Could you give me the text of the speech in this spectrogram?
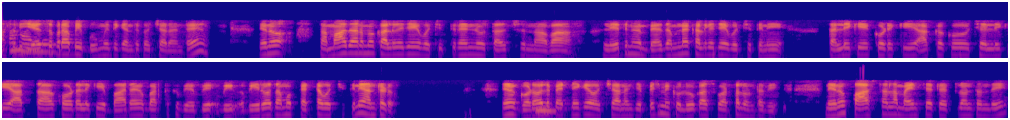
అసలు యేసు. ప్రభు ఈ భూమి మీదకి ఎందుకు వచ్చాడంటే నేను సమాధానము కలుగజేయ వచ్చి తిని నువ్వు తలుచున్నావా? లేదు నేను భేదంనే కలుగజేయ వచ్చి తిని తల్లికి కొడుకి అక్కకు చెల్లికి అత్త కోడలికి భార్య భర్తకు వి- వి- వి- విరోధము పెట్టవచ్చి తిని అంటాడు. నేను గొడవలు. పెట్టనీకే వచ్చానని చెప్పేసి మీకు లూకాస్ వార్తలు ఉంటది. నేను పాస్టర్ల మైండ్ సెట్ ఎట్లుంటుంది?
